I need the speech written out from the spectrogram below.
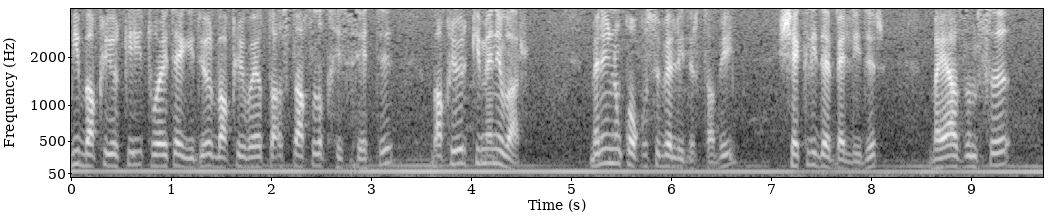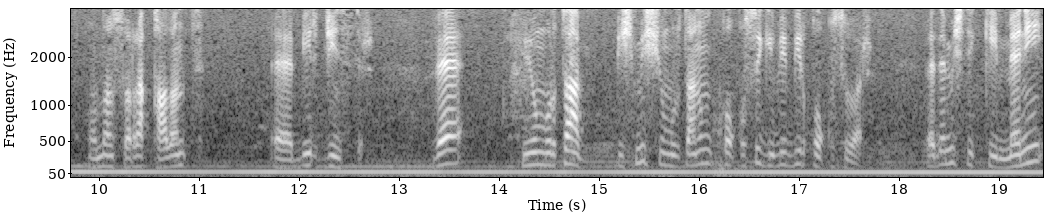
bir bakıyor ki tuvalete gidiyor bakıyor veyahut da ıslaklık hissetti bakıyor ki meni var. Meninin kokusu bellidir tabi. Şekli de bellidir. Beyazımsı ondan sonra kalınt e, bir cinstir. Ve yumurta pişmiş yumurtanın kokusu gibi bir kokusu var. Ve demiştik ki meni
